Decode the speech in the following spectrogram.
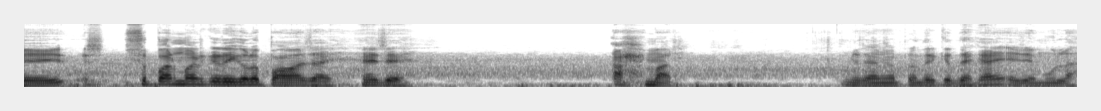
এই সুপার মার্কেটে এগুলো পাওয়া যায়, এই যে আহমার। যেটা আমি আপনাদেরকে দেখাই, এই যে মূলা,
